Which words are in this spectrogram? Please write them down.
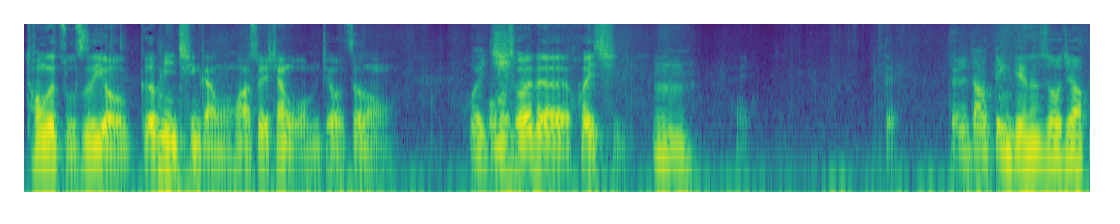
同个组织，有革命情感文化，所以像我们就有这种，我们所谓的会旗，嗯，对，所以到定点的时候就要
